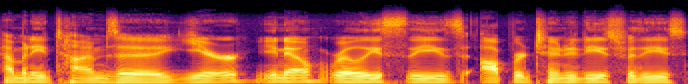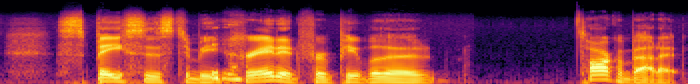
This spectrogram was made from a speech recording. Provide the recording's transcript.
how many times a year? You know, release these opportunities for these spaces to be yeah. created for people to talk about it.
